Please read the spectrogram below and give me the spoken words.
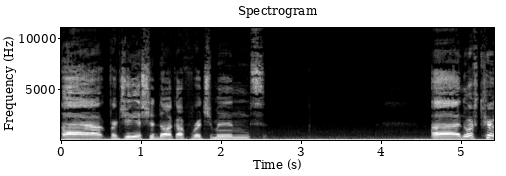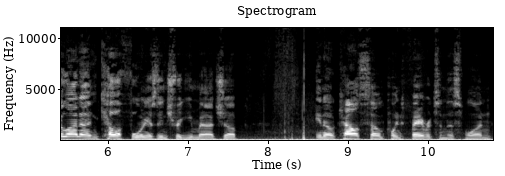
Uh, Virginia should knock off Richmond. Uh, North Carolina and California is an intriguing matchup. You know, Cal's seven point favorites in this one.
